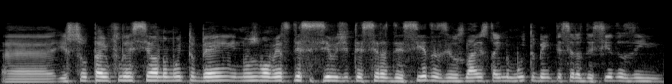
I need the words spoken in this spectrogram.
É, isso está influenciando muito bem nos momentos decisivos de terceiras descidas e os Lions estão tá indo muito bem em terceiras descidas em,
